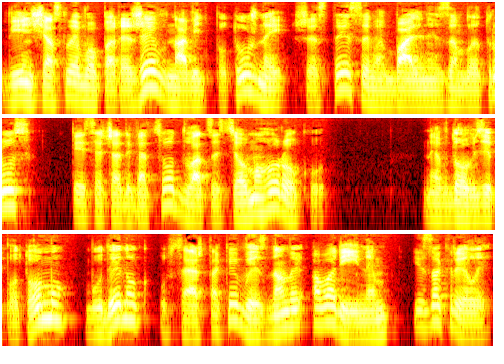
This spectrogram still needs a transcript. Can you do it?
Він щасливо пережив навіть потужний 6-7-бальний землетрус 1927 року. Невдовзі по тому будинок усе ж таки визнали аварійним і закрили.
